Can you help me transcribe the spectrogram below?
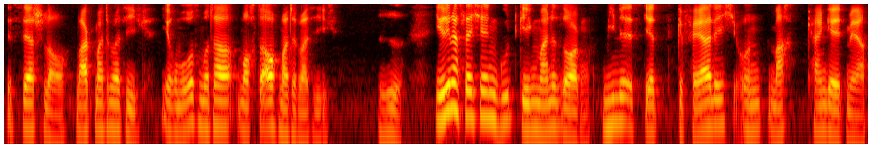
ist sehr schlau, mag Mathematik. Ihre Großmutter mochte auch Mathematik. Ugh. Irinas Lächeln gut gegen meine Sorgen. Mine ist jetzt gefährlich und macht kein Geld mehr.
